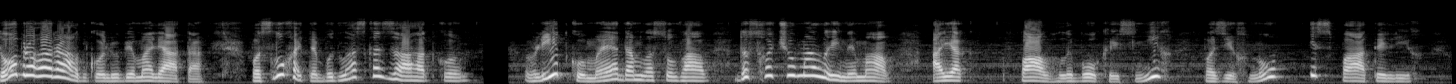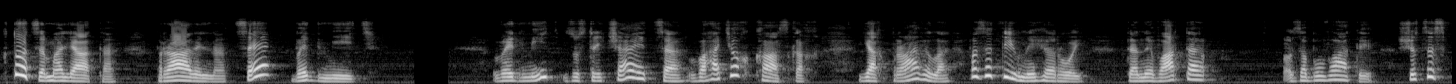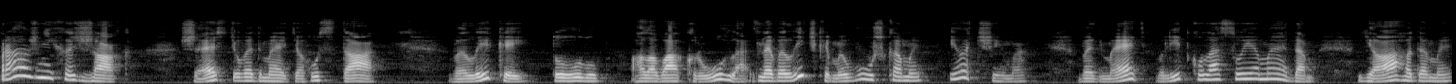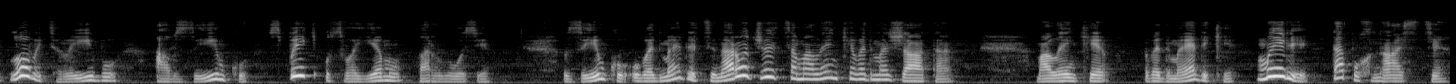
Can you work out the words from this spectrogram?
Доброго ранку, любі малята. Послухайте, будь ласка, загадку. Влітку медом ласував, досхочу малини мав, а як впав глибокий сніг, позіхнув і спати ліг. Хто це малята? Правильно, це ведмідь. Ведмідь зустрічається в багатьох казках, як правило, позитивний герой, та не варто забувати, що це справжній хижак. Шесть у ведмедя густа, великий тулуб, голова кругла з невеличкими вушками і очима. Ведмедь влітку ласує медом, ягодами, ловить рибу, а взимку спить у своєму барлозі. Взимку у ведмедиці народжуються маленькі ведмежата. Маленькі ведмедики милі та пухнасті.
